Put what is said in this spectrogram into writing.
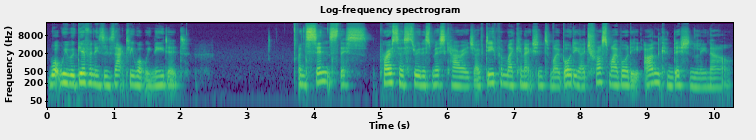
what we were given is exactly what we needed. And since this process through this miscarriage, I've deepened my connection to my body. I trust my body unconditionally now.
